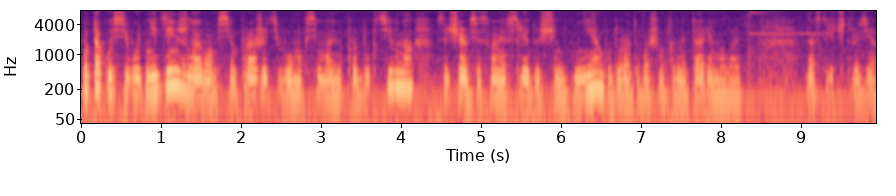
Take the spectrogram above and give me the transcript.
Вот такой сегодня день. Желаю вам всем прожить его максимально продуктивно. Встречаемся с вами в следующем дне. Буду рада вашим комментариям и лайкам. До встречи, друзья.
